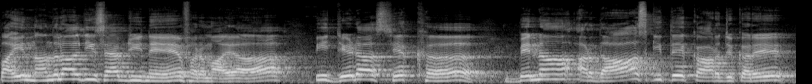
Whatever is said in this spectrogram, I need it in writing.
ਭਾਈ ਨੰਦ ਲਾਲ ਜੀ ਸਾਹਿਬ ਜੀ ਨੇ ਫਰਮਾਇਆ ਵੀ ਜਿਹੜਾ ਸਿੱਖ ਬਿਨਾਂ ਅਰਦਾਸ ਕੀਤੇ ਕਾਰਜ ਕਰੇ,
